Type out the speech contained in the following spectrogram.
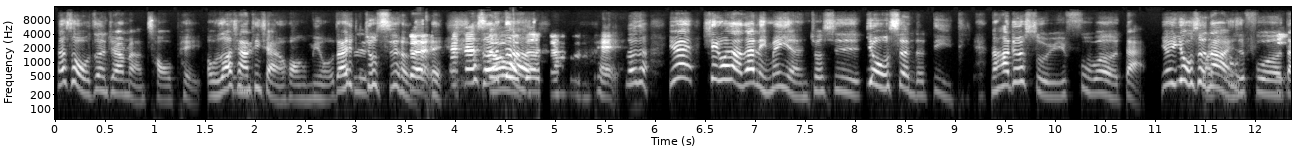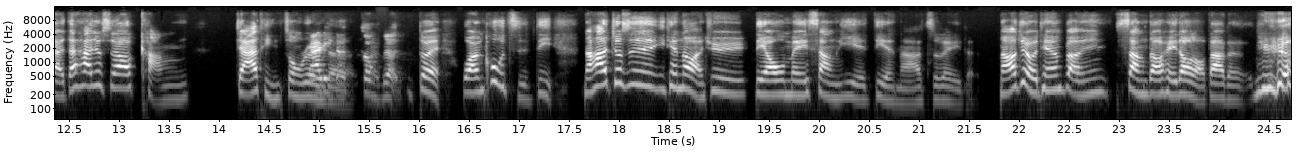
那时候我真的觉得他们俩超配。我知道现在嗯听起来很荒谬，但是是就是很配。，但那时候我真的觉得他们很配。真的，因为谢坤达在里面演就是佑胜的弟弟，然后他就属于富二代，因为佑胜当然也是富二代，但他就是要扛家庭重任的重任，对，纨绔子弟，然后他就是一天到晚去撩妹、上夜店啊之类的，然后就有一天不小心上到黑道老大的女儿，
